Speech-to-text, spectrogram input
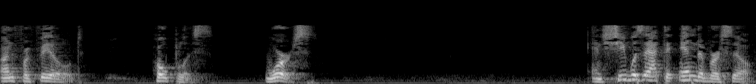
unfulfilled, hopeless, worse. And she was at the end of herself.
